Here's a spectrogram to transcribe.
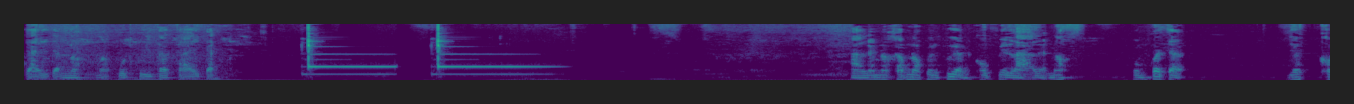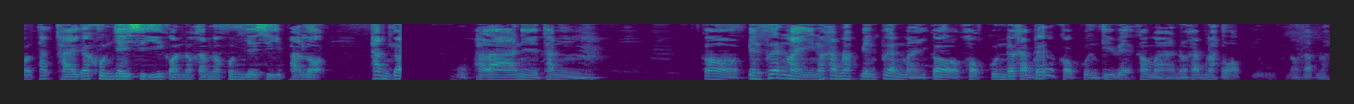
ใจกันเนาะมาพูดคุยทักทายกันอ่าแล้วนะครับเนาะเพื่อนๆครบเวลาแล้วเนาะผมก็จะ เดี๋ยวขอทักทายก็คุณยายศรีก่อนนะครับนะคุณยายศรีพาเลาะ ท่านก็บุพลานี่ท่านก็เป็นเพื่อนใหม่นะครับเนาะเป็นเพื่อนใหม่ก็ขอบคุณนะครับเด้อขอบคุณที่แวะเข้ามานะครับเนาะสอบอยู่นะครับเนาะ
